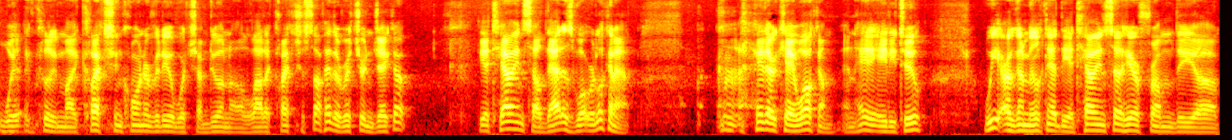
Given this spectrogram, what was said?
with, including my collection corner video, which I'm doing a lot of collection stuff. Hey there, Richard and Jacob. The Italian sale. That is what we're looking at. hey there, Kay. Welcome. And hey, 82 we are going to be looking at the Italian sale here from the uh,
